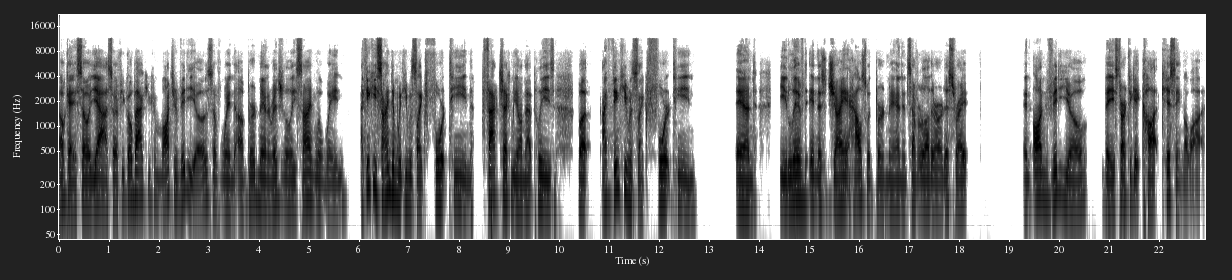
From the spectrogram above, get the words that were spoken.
Okay, so yeah, so if you go back, you can watch your videos of when uh, Birdman originally signed Lil Wayne. I think he signed him when he was like 14. Fact check me on that, please. But I think he was like 14 and he lived in this giant house with Birdman and several other artists, right? And on video, they start to get caught kissing a lot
